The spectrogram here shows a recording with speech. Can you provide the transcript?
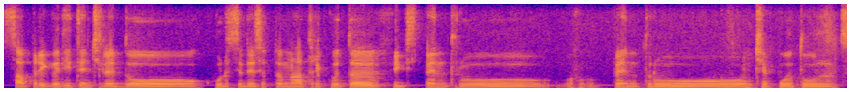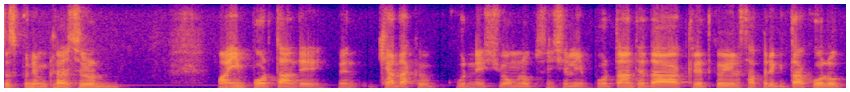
s-a pregătit în cele două curse de săptămâna trecută fix pentru, pentru începutul, să spunem, claselor mai importante. Chiar dacă Curne și Omlop sunt cele importante, dar cred că el s-a pregătit acolo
